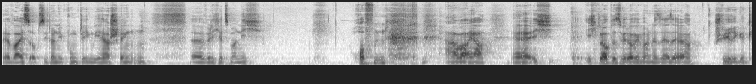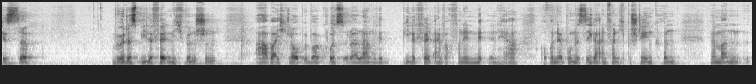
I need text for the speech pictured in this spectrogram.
Wer weiß, ob sie dann die Punkte irgendwie herschenken. Äh, will ich jetzt mal nicht hoffen. Aber ja, äh, ich, ich glaube, das wird auf jeden Fall eine sehr, sehr schwierige Kiste. Würde es Bielefeld nicht wünschen. Aber ich glaube, über kurz oder lang wird Bielefeld einfach von den Mitteln her auch in der Bundesliga einfach nicht bestehen können. Wenn man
